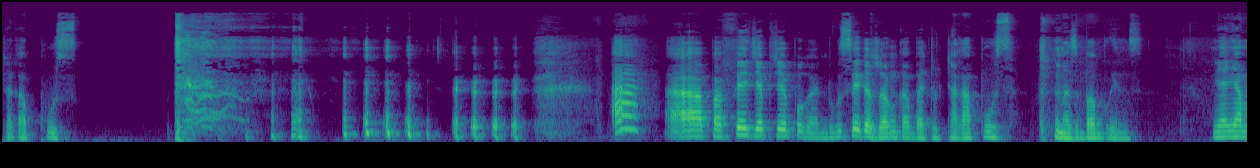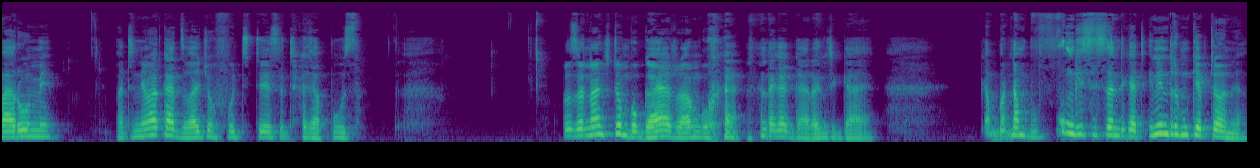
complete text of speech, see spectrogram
takapusa. Ah, ah, pafe chepo chepo ka ndikuseka zvangu ka but takapusa mazimbabwens kunyanya varume but nevakadzi vacho futi tese takapusa. Kuzona ndichitombogaya zvangu ka ndakagara ndichigaya ndambofungisisa ndikati ini ndiri mucape town ka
